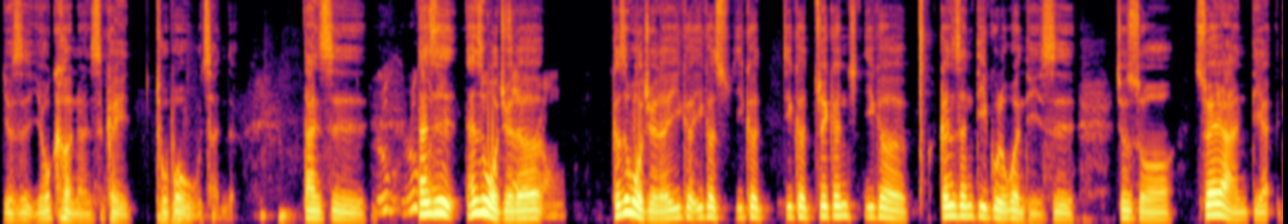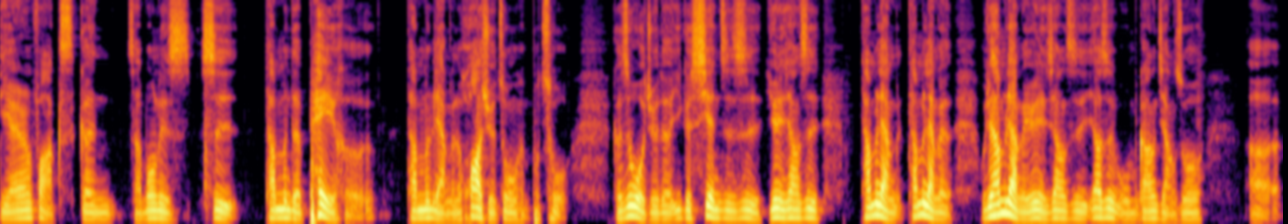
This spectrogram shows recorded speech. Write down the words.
就是有可能是可以突破五成的。但是，但是，但是，我觉得，可是我觉得一个一个一个一个追根一个根深蒂固的问题是，就是说，虽然 De'Aaron Fox 跟 Sabonis 是他们的配合，他们两个的化学作用很不错，可是我觉得一个限制是有点像是他们两个，他们两个，我觉得他们两个有点像是，要是我们刚刚讲说，呃，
